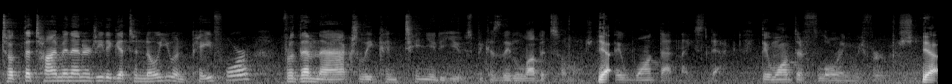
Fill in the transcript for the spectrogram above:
took the time and energy to get to know you and pay for for them to actually continue to use because they love it so much. Yeah. They want that nice deck. They want their flooring refurbished Yeah.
